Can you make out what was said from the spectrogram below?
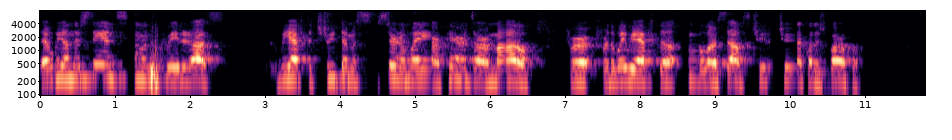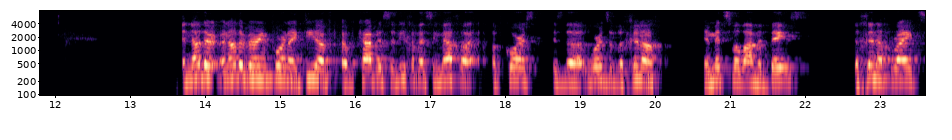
that we understand someone who created us. We have to treat them a certain way. Our parents are a model for, for the way we have to humble ourselves, treat, treat HaKadosh Baruch Hu another another very important idea of of kabbalah savicha vesimecha, of course, is the words of the chinuch in mitzvah lamed beis. The chinuch writes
